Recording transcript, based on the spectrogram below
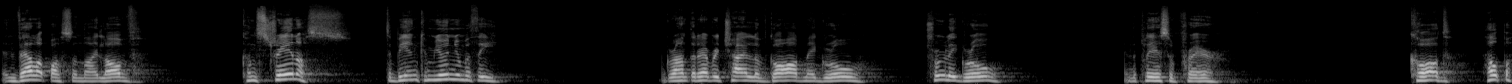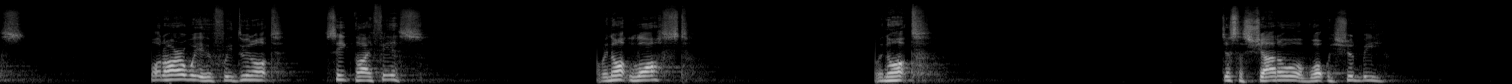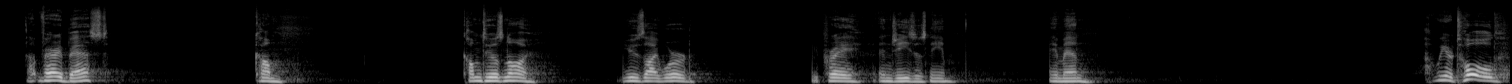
Envelop us in thy love. Constrain us to be in communion with thee. Grant that every child of God may grow, truly grow, in the place of prayer. God, help us. What are we if we do not seek thy face? Are we not lost? Are we not just a shadow of what we should be? At very best, come. Come to us now. Use thy word. We pray in Jesus' name. Amen. We are told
